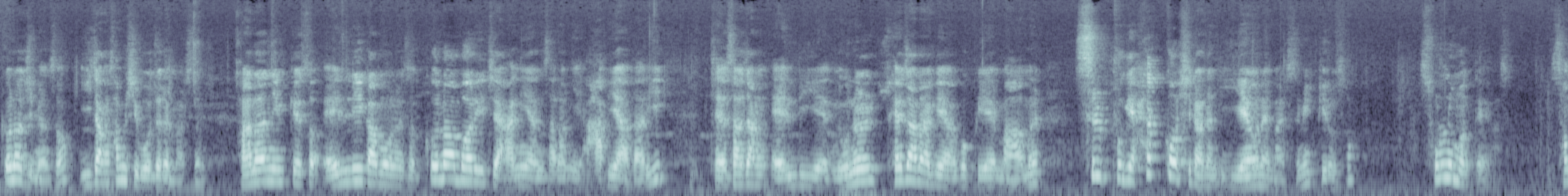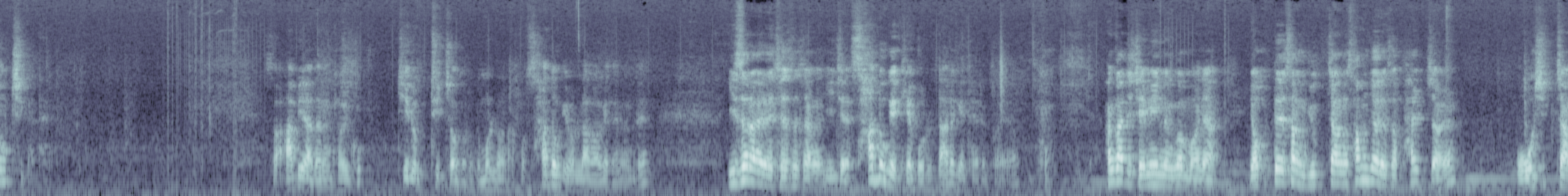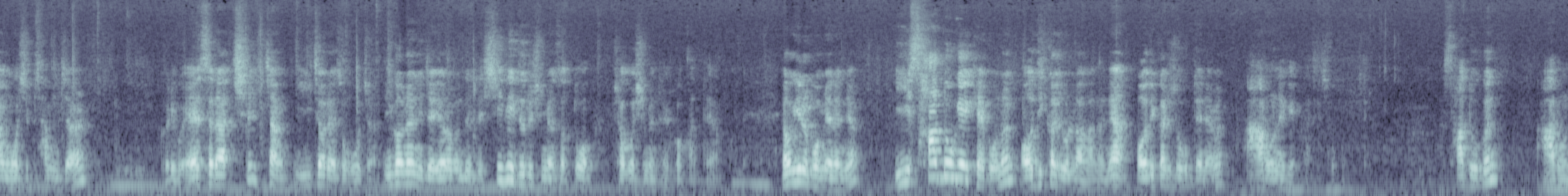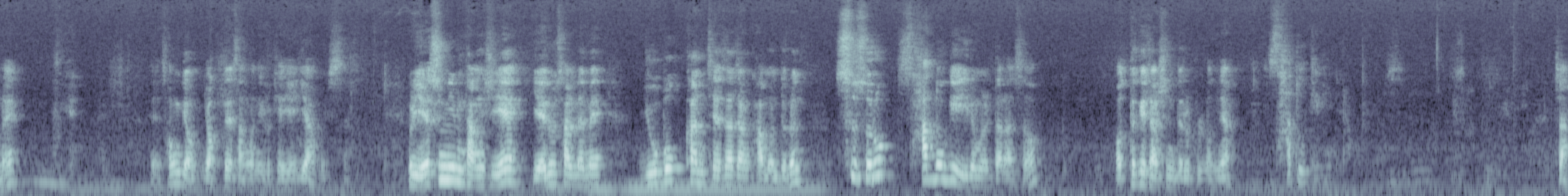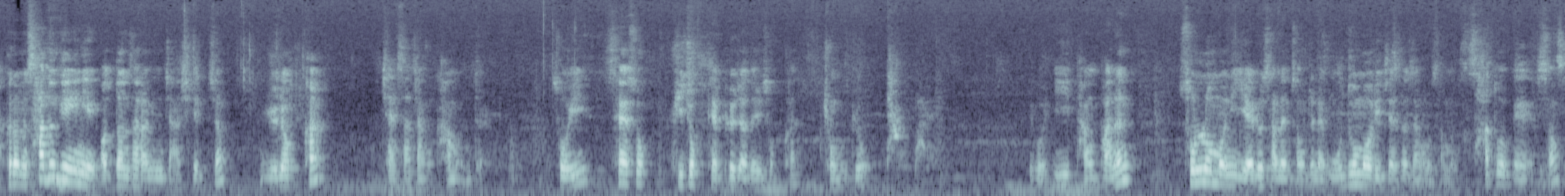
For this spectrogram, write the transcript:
끊어지면서 2장 35절의 말씀 하나님께서 엘리 가문에서 끊어버리지 아니한 사람 이 아비아달이 제사장 엘리의 눈을 쇠잔하게 하고 그의 마음을 슬프게 할 것이라는 이 예언의 말씀이 비로소 솔로몬 때에 가서 성취가 됩니다. 그래서 아비아달은 결국 뒤로 뒤쪽으로 물러나고 사독이 올라가게 되는데 이스라엘의 제사장은 이제 사독의 계보를 따르게 되는 거예요. 한 가지 재미있는 건 뭐냐? 역대상 6장 3절에서 8절, 50장 53절, 그리고 에스라 7장 2절에서 5절. 이거는 이제 여러분들 이제 CD 들으시면서 또 적으시면 될 것 같아요. 여기를 보면은요. 이 사독의 계보는 어디까지 올라가느냐? 어디까지 소급되냐면 아론에게까지 소급돼요. 사독은 아론의 성경 역대상은 이렇게 얘기하고 있어요. 그리고 예수님 당시에 예루살렘의 유복한 제사장 가문들은 스스로 사독의 이름을 따라서 어떻게 자신들을 불렀냐? 사두개인이라고. 자, 그러면 사두개인이 어떤 사람인지 아시겠죠? 유력한 제사장 가문들. 소위 세속 귀족 대표자들이 속한 종교 당파예요. 그리고 이 당파는 솔로몬이 예루살렘 성전의 우두머리 제사장으로 삼은 사독에서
